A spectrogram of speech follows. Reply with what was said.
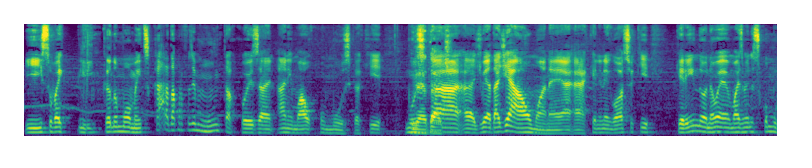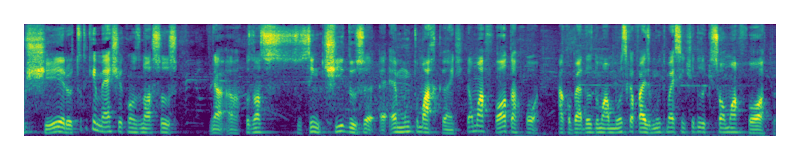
E isso vai linkando momentos. Cara, dá pra fazer muita coisa animal com música. Que música verdade. de verdade é alma, né? É aquele negócio que querendo ou não, é mais ou menos como cheiro, tudo que mexe com os nossos, com os nossos sentidos é, é muito marcante. Então, uma foto acompanhada de uma música faz muito mais sentido do que só uma foto.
